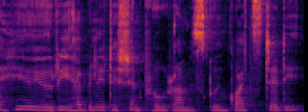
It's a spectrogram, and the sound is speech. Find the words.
I hear your rehabilitation program is going quite steady.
